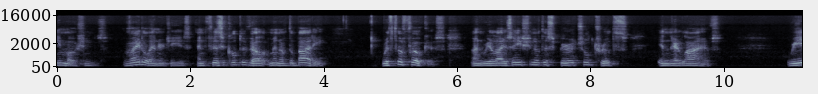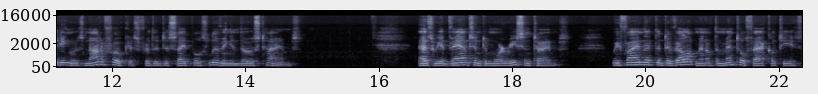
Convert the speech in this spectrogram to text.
emotions, vital energies, and physical development of the body, with the focus on realization of the spiritual truths in their lives. Reading was not a focus for the disciples living in those times. As we advance into more recent times, we find that the development of the mental faculties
